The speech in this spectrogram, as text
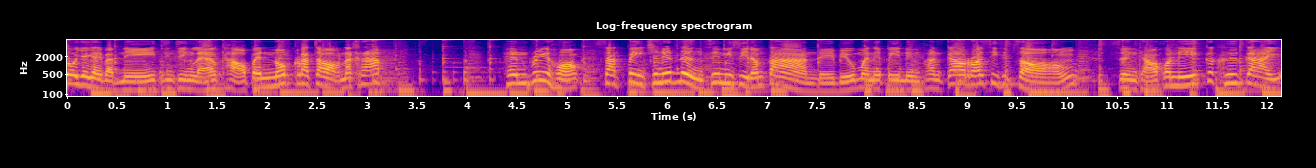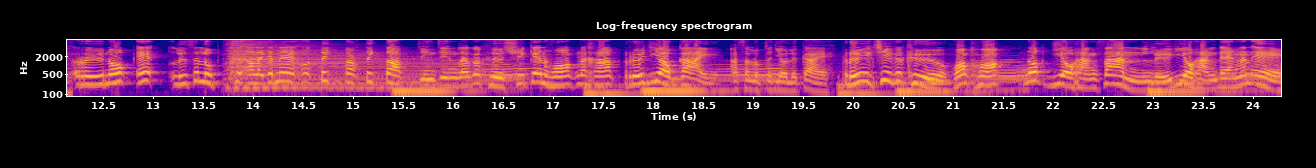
ตัวใหญ่ๆแบบนี้จริงๆ แล้วเขาเป็นนกกระจอกนะครับเฮนรี่ฮอคสัตว์ปีกชนิดหนึ่งที่มีสีน้ำตาล เดบิวต์มาในปี 1942 ซึ่งเขาคนนี้ก็คือไก่หรือนก เอ๊ะ หรือสรุปคืออะไรกันแน่โอ้ติ๊กตอกติ๊กตอก จริง ๆ แล้วก็คือชิคเก้นฮอคนะครับ หรือเหยี่ยวไก่อะสรุปจะเหยี่ยวหรือไก่ หรืออีกชื่อก็คือฮอกฮอกนกเหยี่ยวหางสั้น หรือเหยี่ยวหางแดงนั่นเอง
